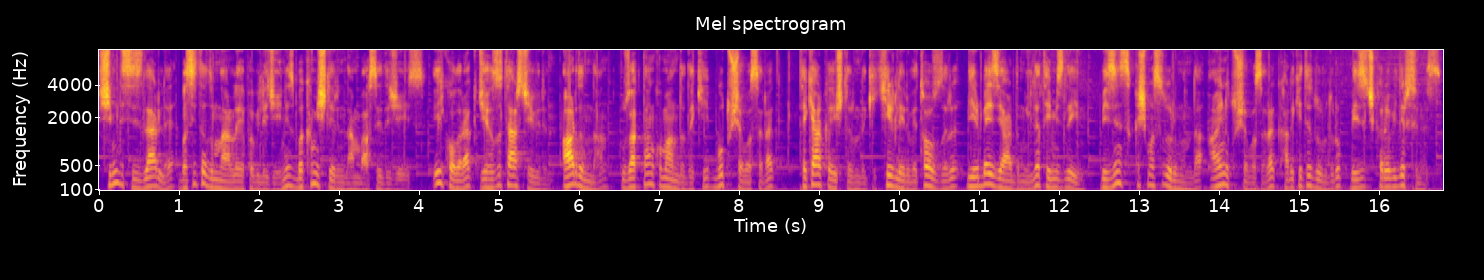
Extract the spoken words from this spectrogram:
Şimdi sizlerle basit adımlarla yapabileceğiniz bakım işlerinden bahsedeceğiz. İlk olarak cihazı ters çevirin. Ardından uzaktan kumandadaki bu tuşa basarak teker kayışlarındaki kirleri ve tozları bir bez yardımıyla temizleyin. Bezin sıkışması durumunda aynı tuşa basarak hareketi durdurup bezi çıkarabilirsiniz.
